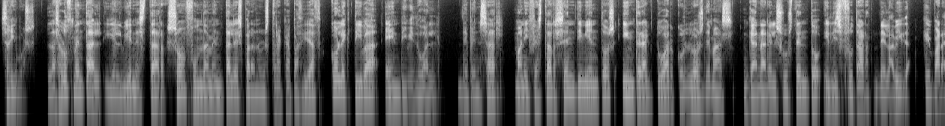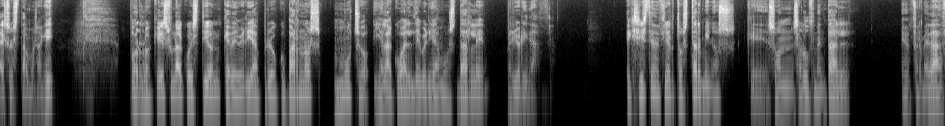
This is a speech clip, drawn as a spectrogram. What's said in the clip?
seguimos. La salud mental y el bienestar son fundamentales para nuestra capacidad colectiva e individual de pensar, manifestar sentimientos, interactuar con los demás, ganar el sustento y disfrutar de la vida, que para eso estamos aquí. Por lo que es una cuestión que debería preocuparnos mucho y a la cual deberíamos darle prioridad. Existen ciertos términos que son salud mental, enfermedad,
